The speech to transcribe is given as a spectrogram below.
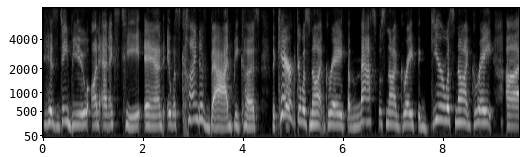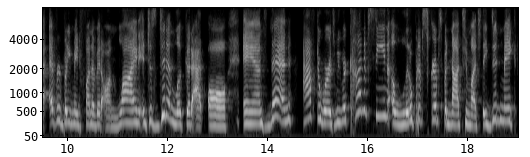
his debut on NXT, and it was kind of bad because the character was not great, the mask was not great, the gear was not great. Uh, everybody made fun of it online. It just didn't look good at all. And then afterwards, we were kind of seeing a little bit of Scrypts, but not too much. They did make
